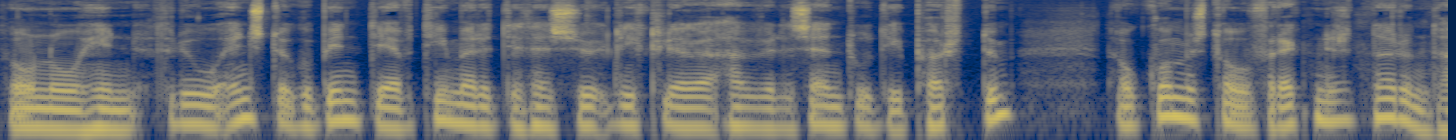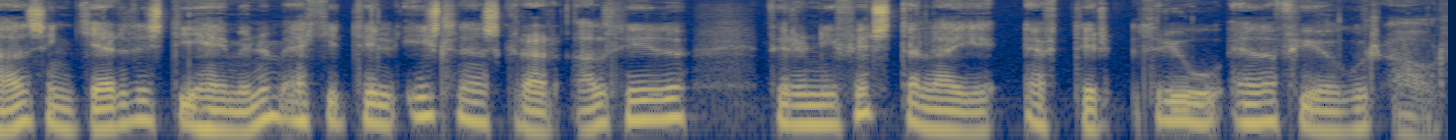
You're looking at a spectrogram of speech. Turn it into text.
Þó nú hinn þrjú einstöku bindi af tímariti þessu líklega hafi verið sendt út í pörtum, þá komist þó fregnirnar um það sem gerðist í heiminum ekki til íslenskrar alþýðu fyrir en í fyrsta lagi eftir þrjú eða fjögur ár.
